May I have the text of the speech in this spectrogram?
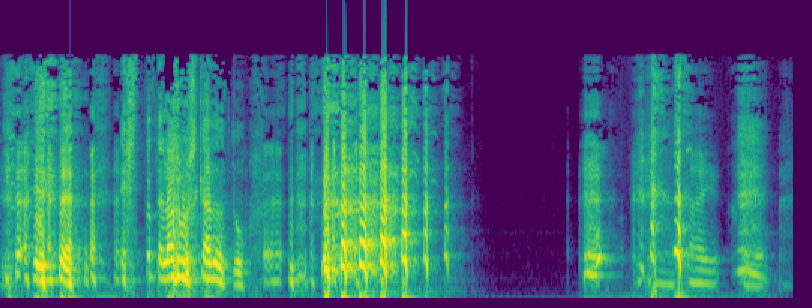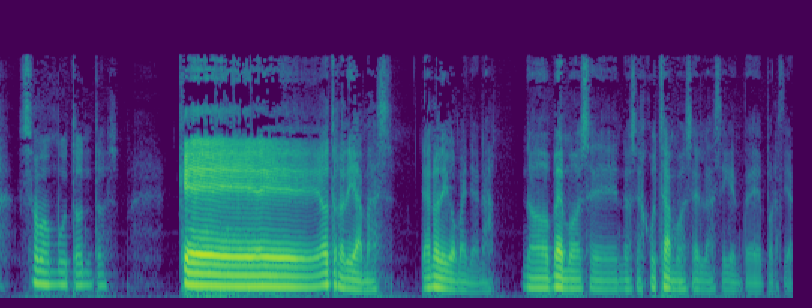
Esto te lo has buscado tú. Ay, joder, somos muy tontos. Que otro día más. Ya no digo mañana. Nos vemos, eh, nos escuchamos en la siguiente porción.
